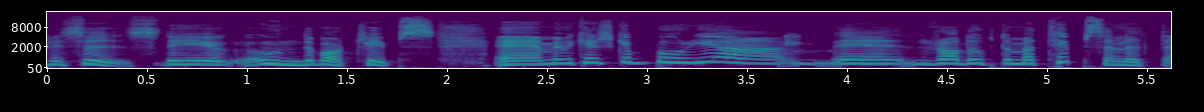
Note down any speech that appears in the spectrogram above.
Precis, det är ju underbart tips. Eh, men vi kanske ska börja eh, rada upp de här tipsen lite.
